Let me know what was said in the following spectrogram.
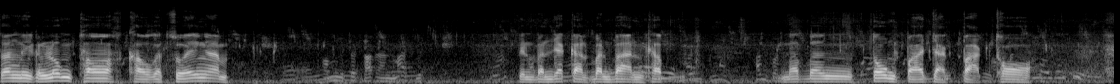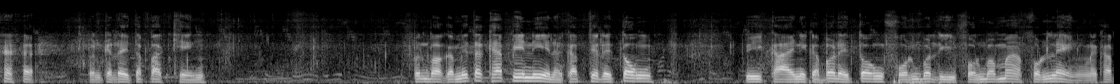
ทางนี้ก็ลงทอเข่าก็สวยงามเอามีดไปตัดอันมาจิ เป็นบรรยากาศบานๆครับ มาเบิงต้งปลาจากปากทอเป็นก็ได้ตะปลาเข็งเพิ่นบอกกับมิตรแค่ปีนี้นะครับจะได้ตรงปีกายนี่ก็บ่ได้ตรงฝนบ่ดีฝนบ่มาฝนแรงนะครับ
